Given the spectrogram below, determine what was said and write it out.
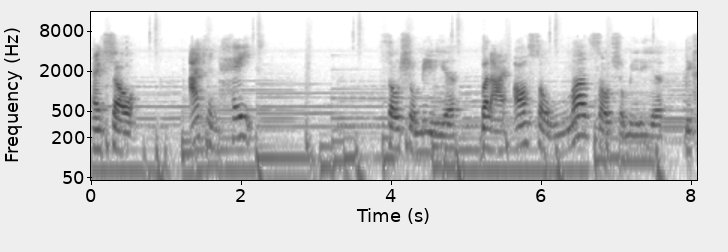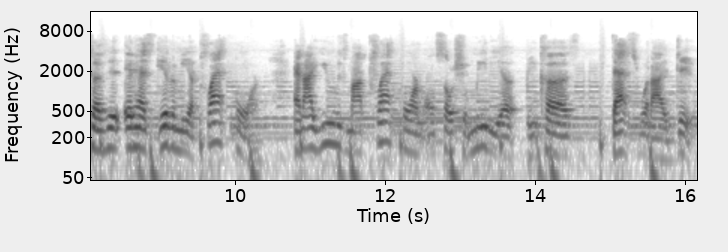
And so I can hate social media, but I also love social media because it, it has given me a platform. And I use my platform on social media because that's what I do.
